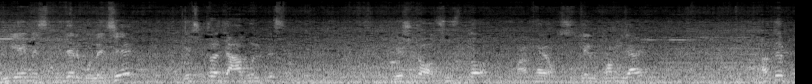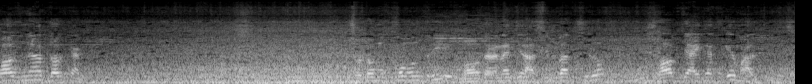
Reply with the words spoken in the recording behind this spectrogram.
ডিএমএসপিদের বলেছে জ্যেষ্ঠ যা বলবে শুনবে অসুস্থ মাথায় অক্সিজেন কম যায়। হাতে পদ নেওয়ার দরকার নেই। ছোট মুখ্যমন্ত্রী মমতা ব্যানার্জির আশীর্বাদ ছিল সব জায়গা থেকে মাল তুলেছে।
